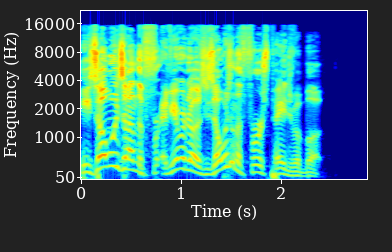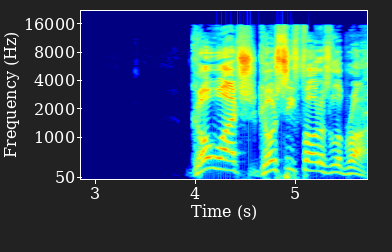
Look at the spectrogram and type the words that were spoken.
he's always on the. fir- Have you ever noticed? He's always on the first page of a book. Go watch. Go see photos of LeBron.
